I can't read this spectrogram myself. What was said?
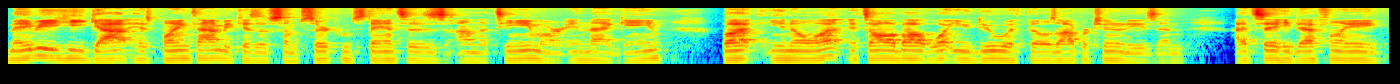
maybe he got his playing time because of some circumstances on the team or in that game. But you know what? It's all about what you do with those opportunities. And I'd say he definitely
